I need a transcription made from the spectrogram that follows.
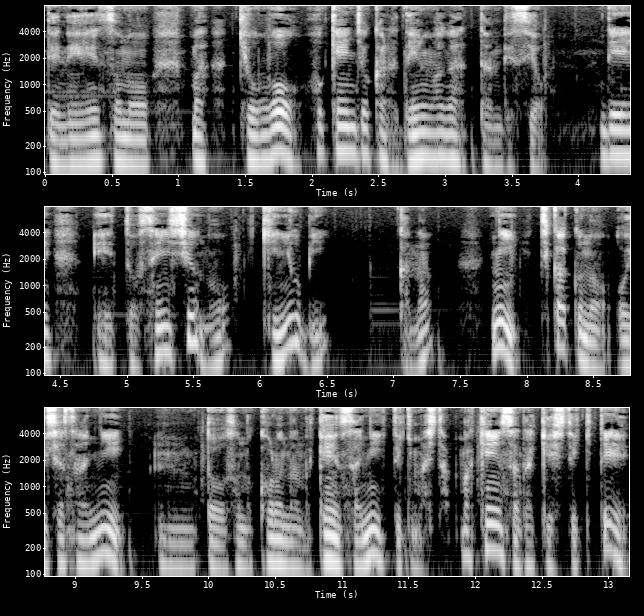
でね、その、まあ、今日保健所から電話があったんですよ。で、えっ、と、先週の金曜日かな？に、近くのお医者さんに、うんと、そのコロナの検査に行ってきました。まあ、検査だけしてきて、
